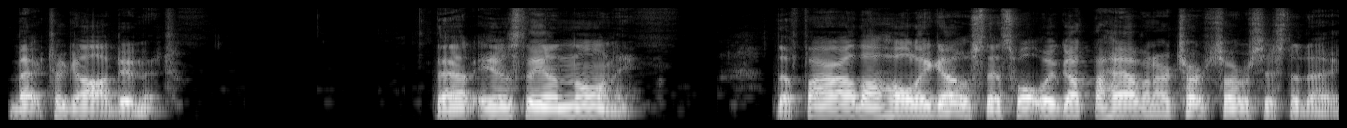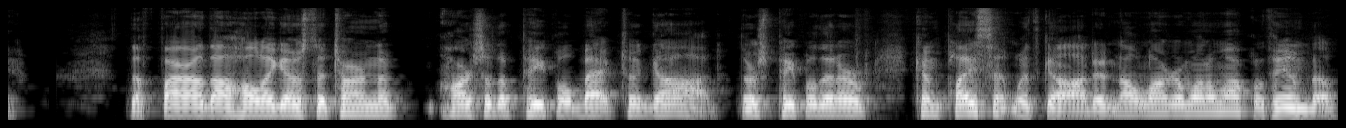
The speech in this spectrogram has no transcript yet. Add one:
back to God, didn't it? That is the anointing. The fire of the Holy Ghost. That's what we've got to have in our church services today. The fire of the Holy Ghost to turn the hearts of the people back to God. There's people that are complacent with God that no longer want to walk with Him, but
